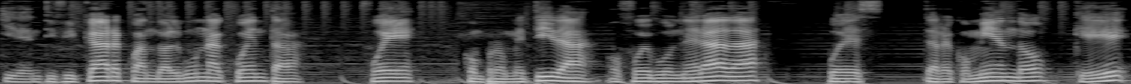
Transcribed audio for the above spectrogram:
identificar cuando alguna cuenta fue comprometida o fue vulnerada, pues te recomiendo que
